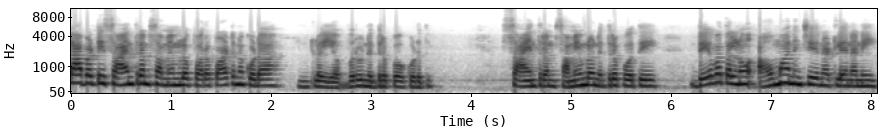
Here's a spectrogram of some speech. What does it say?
కాబట్టి సాయంత్రం సమయంలో పొరపాటున కూడా ఇంట్లో ఎవ్వరూ నిద్రపోకూడదు. సాయంత్రం సమయంలో నిద్రపోతే దేవతలను అవమానించినట్లేనని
